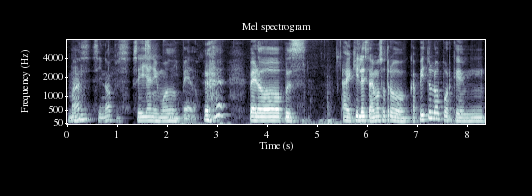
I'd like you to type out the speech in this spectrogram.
Más, si no, pues. Sí, ya ni modo. Ni pedo. Pero pues aquí les traemos otro capítulo porque mm,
